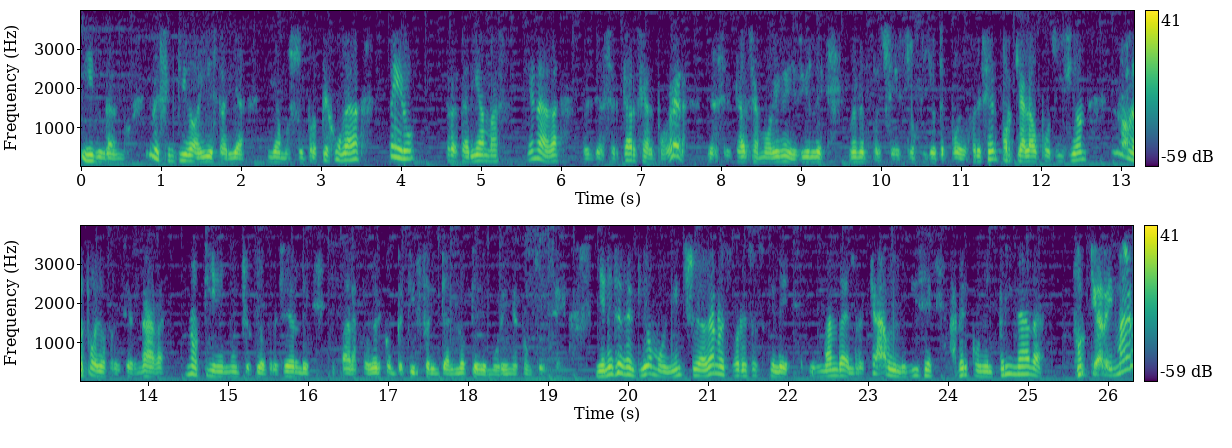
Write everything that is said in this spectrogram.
y Durango. En ese sentido ahí estaría, digamos, su propia jugada, pero trataría más que nada pues de acercarse al poder, de acercarse a Morena y decirle, bueno, pues es lo que yo te puedo ofrecer, porque a la oposición no le puede ofrecer nada, no tiene mucho que ofrecerle para poder competir frente al bloque de Morena con quien sea. Y en ese sentido, Movimiento Ciudadano es por eso es que le, manda el recado y les dice, a ver, con el PRI nada, porque además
